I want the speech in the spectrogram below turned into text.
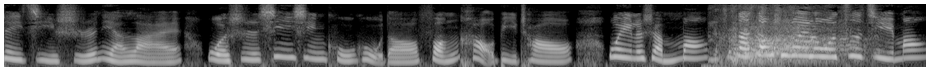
这几十年来，我是辛辛苦苦的逢考必抄，为了什么？难道是为了我自己吗？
